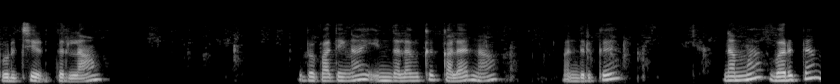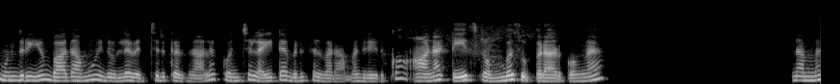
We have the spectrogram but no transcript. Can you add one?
பொரிச்சு எடுத்துடலாம் இப்போ பார்த்தீங்கன்னா இந்த அளவுக்கு கலர் நான் வந்திருக்கு நம்ம வறுத்த முந்திரியும் பாதாமும் இது உள்ள வச்சிருக்கிறதுனால கொஞ்சம் லைட்டா விரிசல் வரா மாதிரி இருக்கும் ஆனா டேஸ்ட் ரொம்ப சூப்பரா இருக்குங்க நம்ம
